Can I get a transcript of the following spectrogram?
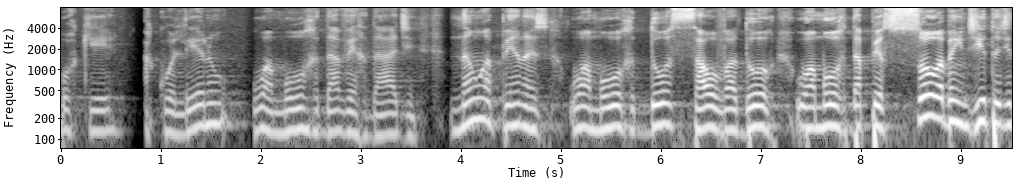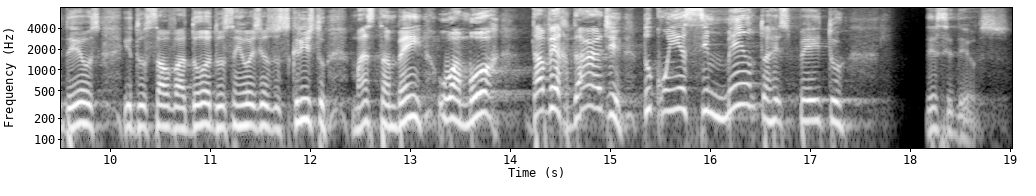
porque acolheram o amor da verdade, não apenas o amor do Salvador, o amor da pessoa bendita de Deus e do Salvador, do Senhor Jesus Cristo, mas também o amor da verdade, do conhecimento a respeito desse Deus.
